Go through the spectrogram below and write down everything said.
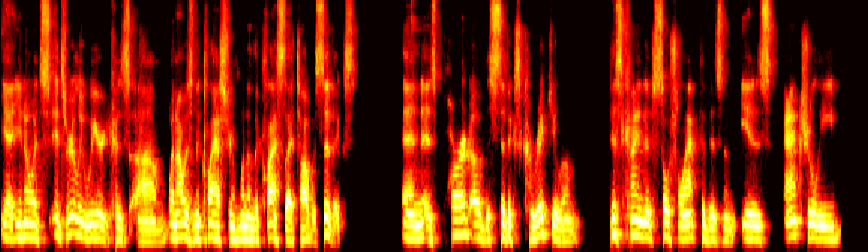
Yeah, you know, it's it's really weird because um, when I was in the classroom, one of the classes I taught was civics, and as part of the civics curriculum, this kind of social activism is actually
